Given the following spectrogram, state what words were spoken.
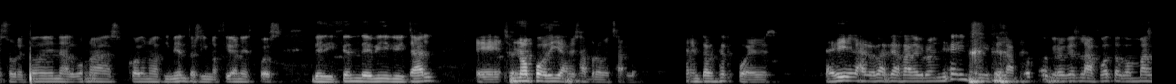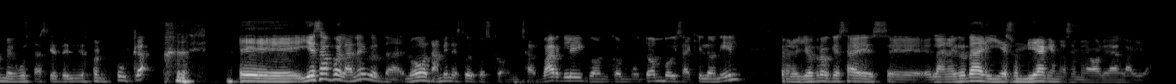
sobre todo en algunos conocimientos y nociones pues, de edición de vídeo y tal, no podía desaprovecharlo. Entonces, pues le di las gracias a LeBron James, hice la foto, creo que es la foto con más me gustas que he tenido nunca. Eh, y esa fue la anécdota. Luego también estuve pues, con Charles Barkley, con, con Mutombo y Shaquille O'Neal, pero yo creo que esa es eh, la anécdota y es un día que no se me va a olvidar en la vida.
